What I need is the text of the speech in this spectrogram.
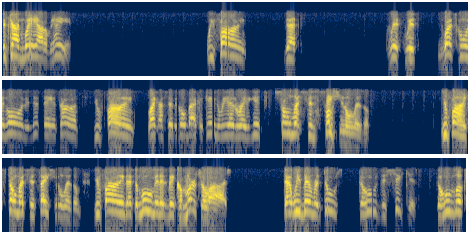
It's gotten way out of hand. We find that with with what's going on in this day and time, you find, like I said, to go back again to reiterate again, so much sensationalism. You find so much sensationalism. You find that the movement has been commercialized, that we've been reduced to who's the chicest, to who looks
